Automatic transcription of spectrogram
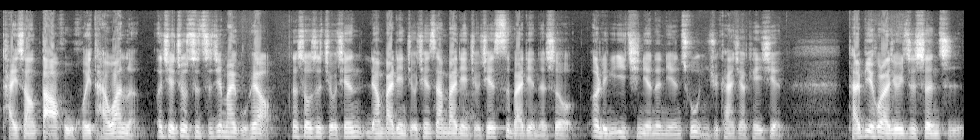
台商大户回台湾了，而且就是直接买股票。那时候是九千两百点、九千三百点、九千四百点的时候，二零一七年的年初，你去看一下 K 线，台币后来就一直升值。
